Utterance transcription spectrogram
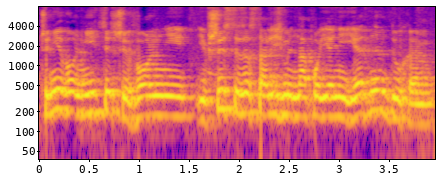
czy niewolnicy, czy wolni i wszyscy zostaliśmy napojeni jednym duchem.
